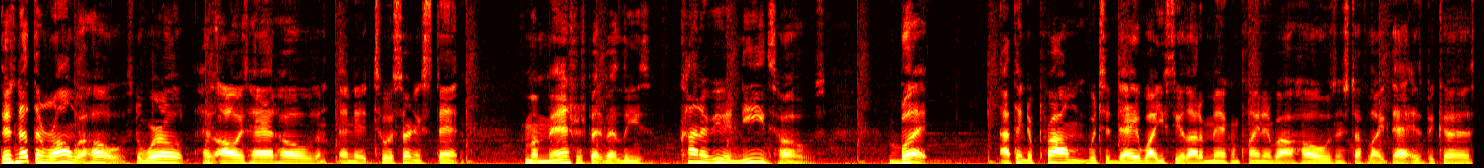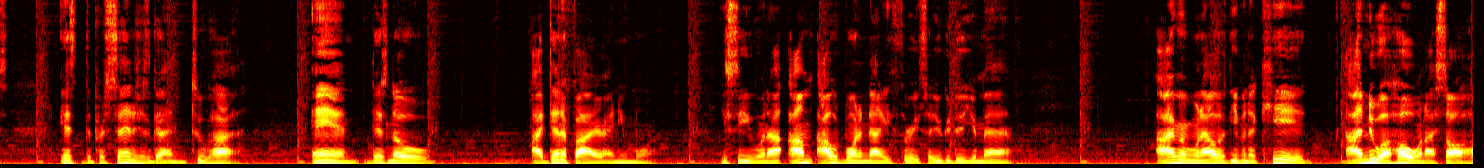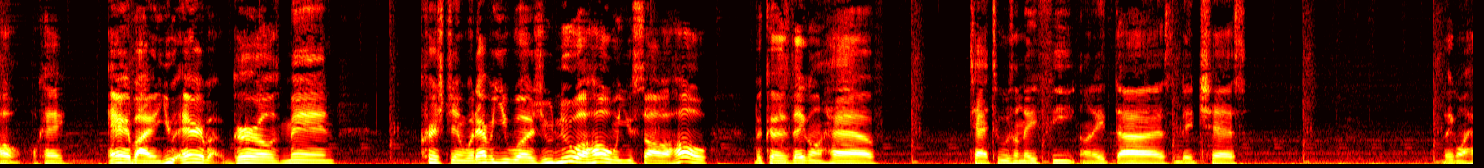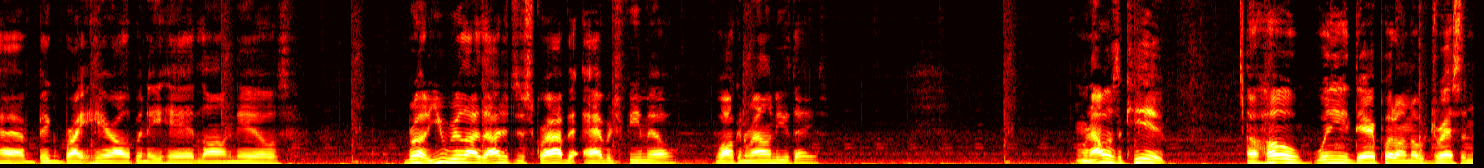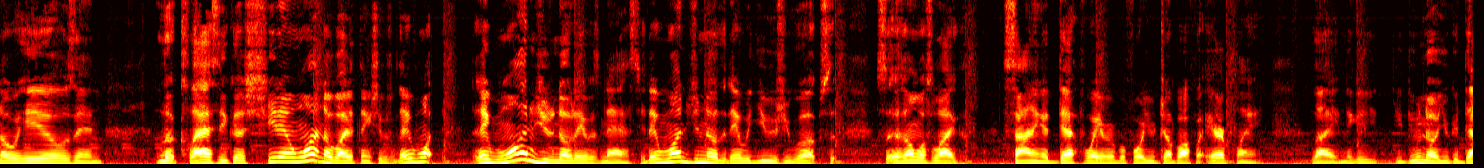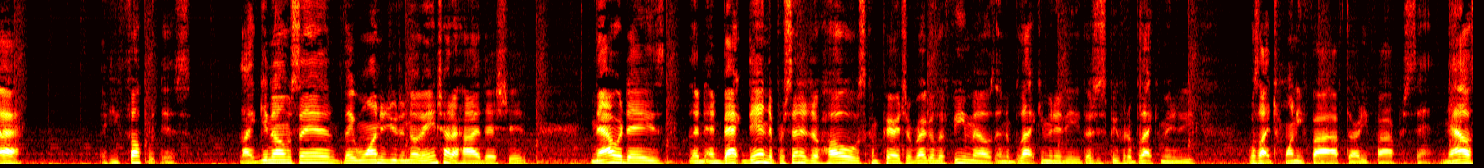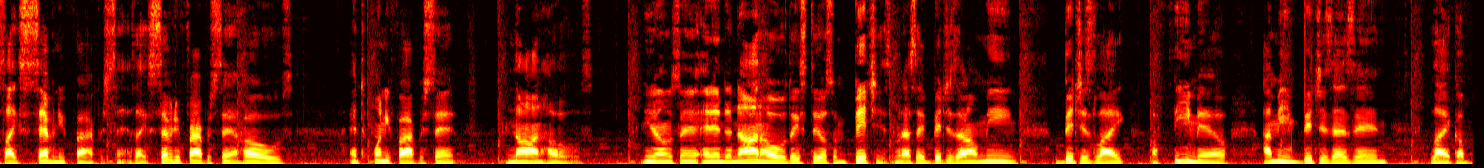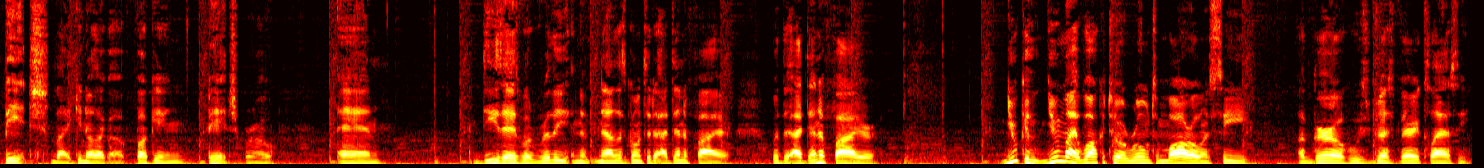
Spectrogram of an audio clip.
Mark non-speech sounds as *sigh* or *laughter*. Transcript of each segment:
there's nothing wrong with hoes. The world has always had hoes, and, and it, to a certain extent, from a man's perspective at least, kind of even needs hoes. But I think the problem with today, why you see a lot of men complaining about hoes and stuff like that, is because it's the percentage has gotten too high, and there's no identifier anymore. You see, when I I'm, I was born in '93, so you could do your math. I remember when I was even a kid, I knew a hoe when I saw a hoe, okay? Everybody, you everybody, girls, men, Christian, whatever you was, you knew a hoe when you saw a hoe because they gonna have tattoos on their feet, on their thighs, and their chest. They gonna have big bright hair all up in their head, long nails. Bro, do you realize I just described the average female walking around these days? When I was a kid, a hoe wouldn't even dare put on no dress and no heels and look classy because she didn't want nobody to think she was. They want they wanted you to know they was nasty. They wanted you to know that they would use you up. So, so it's almost like signing a death waiver before you jump off an airplane. Like nigga, you do know you could die if you fuck with this. Like you know what I'm saying? They wanted you to know. They ain't try to hide that shit. Nowadays, and, and back then, the percentage of hoes compared to regular females in the black community, let's just speak for the black community, was like 25, 35%. Now it's like 75%. It's like 75% hoes and 25% non hoes. You know what I'm saying? And in the non hoes, they still some bitches. When I say bitches, I don't mean bitches like a female. I mean bitches as in like a bitch. Like, you know, like a fucking bitch, bro. And these days, what really, now let's go into the identifier. With the identifier, you can, you might walk into a room tomorrow and see a girl who's dressed very classy.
